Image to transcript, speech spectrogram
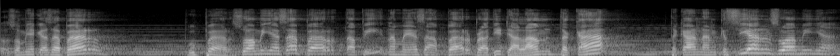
Kalau suaminya nggak sabar, bubar. Suaminya sabar, tapi namanya sabar berarti dalam teka, tekanan. Kesian suaminya.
